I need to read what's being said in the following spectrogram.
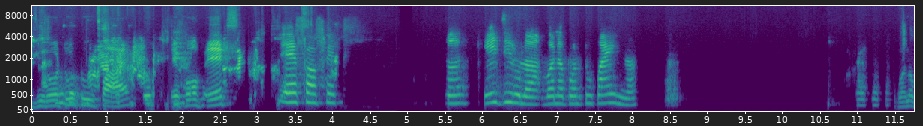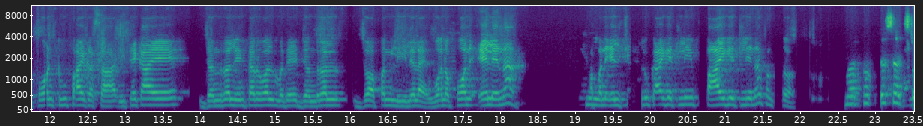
zero two two pi f of x F of X. तर ए झिरो ला वन अपॉन टू येईल ना वन अपॉन टू पाय कसा? इथे काय आहे? जनरल इंटरवल मध्ये जनरल जो आपण लिहिलेला आहे वन अपॉन एल आहे ना? आपण एल ची व्हॅल्यू काय घेतली? पाय घेतली ना फक्त? फक्त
